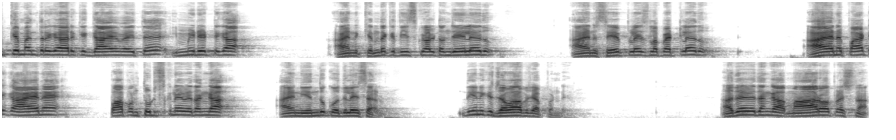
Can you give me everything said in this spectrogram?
ముఖ్యమంత్రి గారికి గాయం అయితే ఇమ్మీడియట్గా ఆయన కిందకి తీసుకువెళ్ళటం చేయలేదు. ఆయన సేఫ్ ప్లేస్లో పెట్టలేదు. ఆయన పాటికి ఆయనే పాపం తుడుచుకునే విధంగా ఆయన ఎందుకు వదిలేశారు దీనికి జవాబు చెప్పండి. అదేవిధంగా మా ఆరో ప్రశ్న.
